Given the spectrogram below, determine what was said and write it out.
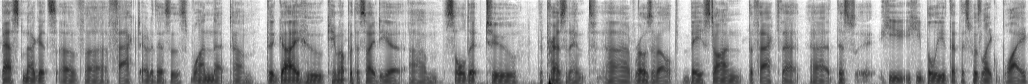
best nuggets of uh, fact out of this is one that um, the guy who came up with this idea um, sold it to the president uh, Roosevelt based on the fact that uh, this he he believed that this was like why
